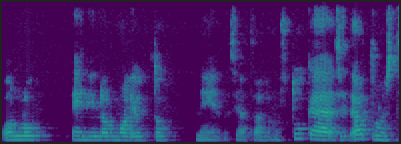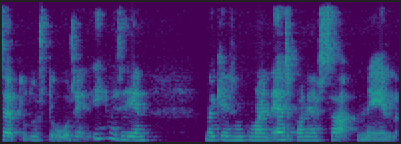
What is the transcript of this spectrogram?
ollut ei niin normaali juttu, niin sieltä saa semmoista tukea. Sitten ehdottomasti se, tutustuu uusiin ihmisiin. Mäkin kun mä olin Espanjassa, niin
